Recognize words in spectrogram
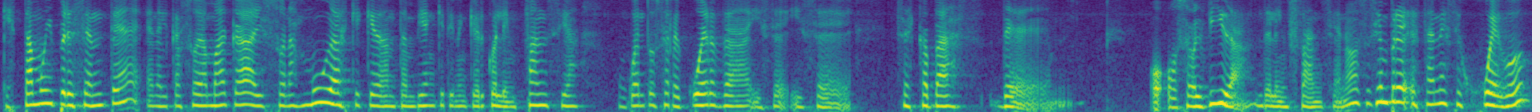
que está muy presente. En el caso de Hamaca hay zonas mudas que quedan también, que tienen que ver con la infancia, con cuánto se recuerda y se, y se es capaz de, o, se olvida de la infancia. ¿no? O sea, siempre está en ese juego.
